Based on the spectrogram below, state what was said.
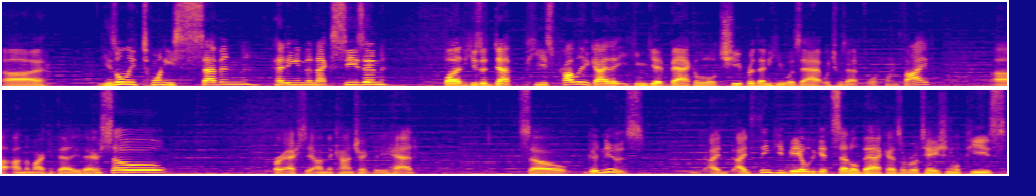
Uh, he's only 27 heading into next season. but he's a depth piece, probably a guy that you can get back a little cheaper than he was at, which was at 4.5 uh, on the market value there. So, or actually on the contract that he had. So, good news. I'd, I'd think you'd be able to get Settle back as a rotational piece,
